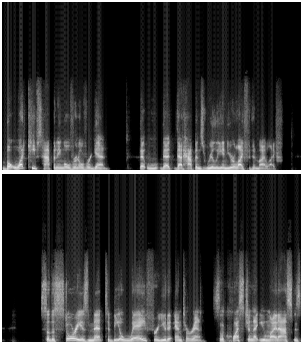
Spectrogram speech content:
but what keeps happening over and over again that that that happens really in your life and in my life. So the story is meant to be a way for you to enter in. So the question that you might ask is,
